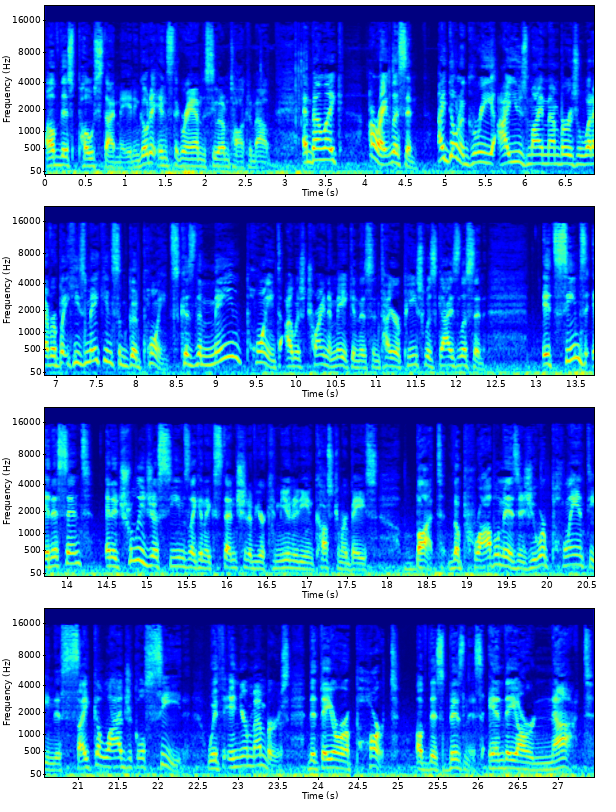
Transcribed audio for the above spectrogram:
of this post I made and go to Instagram to see what I'm talking about and been like, all right, listen, I don't agree. I use my members or whatever, but he's making some good points. Because the main point I was trying to make in this entire piece was guys, listen, it seems innocent and it truly just seems like an extension of your community and customer base. But the problem is, is you are planting this psychological seed within your members that they are a part of this business and they are not.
